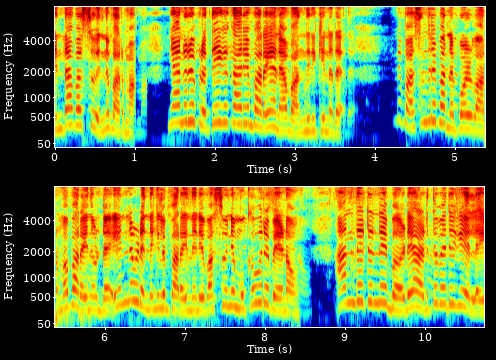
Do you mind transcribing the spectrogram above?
എന്താ വസ്തു എന്ന് വർമ്മ. ഞാനൊരു പ്രത്യേക കാര്യം പറയാനാ വന്നിരിക്കുന്നത്. എന്ന് വസുന്ധര പറഞ്ഞപ്പോൾ വർമ്മ പറയുന്നുണ്ട്. എന്നോട് എന്തെങ്കിലും പറയുന്നതിന് വസുവിന് മുഖവുര വേണോ? ആനന്ദേട്ടന്റെ ബർത്ത്ഡേ അടുത്ത് വരികയല്ലേ?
